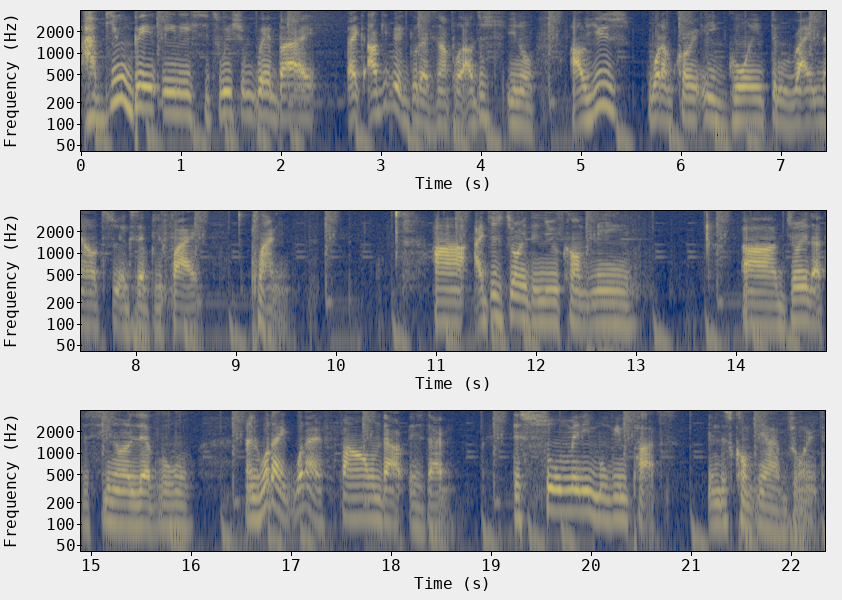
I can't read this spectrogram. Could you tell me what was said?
Have you been in a situation whereby, like, I'll give you a good example. I'll just, you know, I'll use what I'm currently going through right now to exemplify planning. Uh, I just joined a new company, uh, joined at the senior level, and what I what I found out is that there's so many moving parts in this company I've joined,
